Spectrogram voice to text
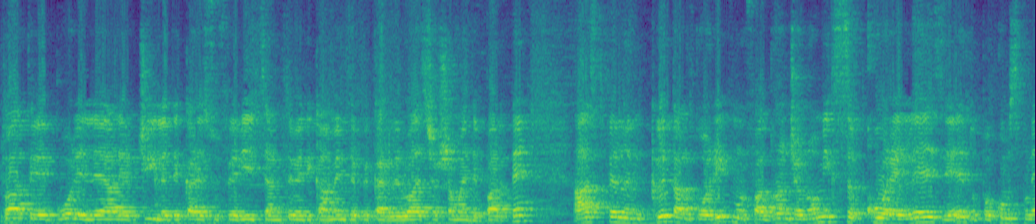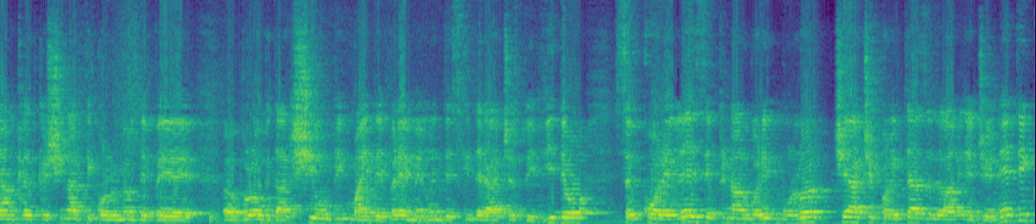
toate bolile, alergiile de care suferiți, anumite medicamente pe care le luați și așa mai departe astfel încât algoritmul Fagron Genomics să coreleze, după cum spuneam, cred că și în articolul meu de pe uh, blog, dar și un pic mai devreme în deschiderea acestui video, să coreleze prin algoritmul lor ceea ce colectează de la mine genetic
